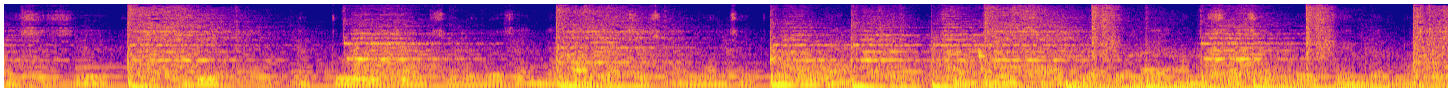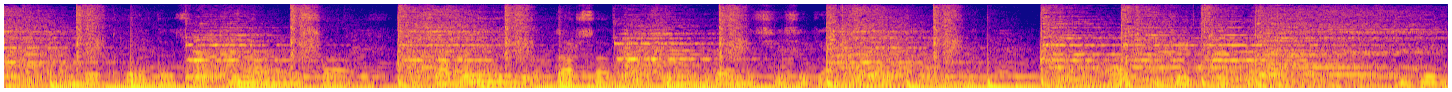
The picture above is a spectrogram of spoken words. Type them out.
आइसिसी लिग टु गेम हुँदैछ। नेपाल भर्सेस ओमान छ सम्पूर्ण साथीहरूलाई अनुशासित भयो गेम हेर्न अनुरोध गर्दछु। किनभने स सबै दर्शकहरूको निम्ति सिसी क्यामेरा र टिकट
